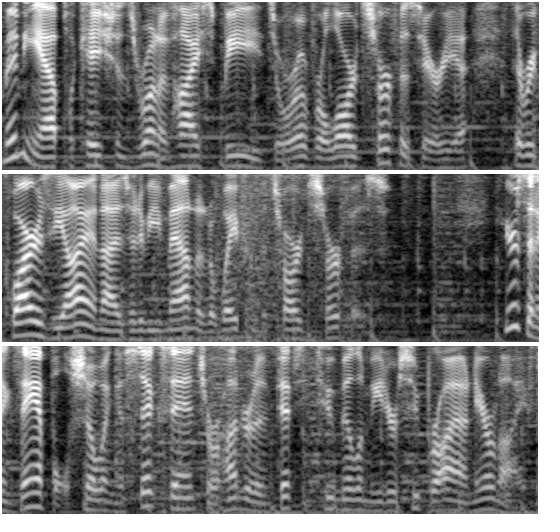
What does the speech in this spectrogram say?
Many applications run at high speeds or over a large surface area that requires the ionizer to be mounted away from the charged surface. Here's an example showing a 6-inch or 152mm super ion air knife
